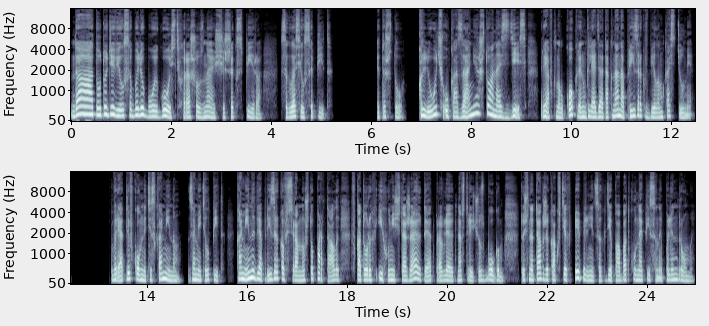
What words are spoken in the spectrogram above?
«Да, тут удивился бы любой гость, хорошо знающий Шекспира», — согласился Пит. «Это что, «Ключ, указание, что она здесь», — рявкнул Кокрин, глядя от окна на призрак в белом костюме. «Вряд ли в комнате с камином», — заметил Пит. «Камины для призраков все равно, что порталы, в которых их уничтожают и отправляют навстречу с Богом, точно так же, как в тех пепельницах, где по ободку написаны палиндромы».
